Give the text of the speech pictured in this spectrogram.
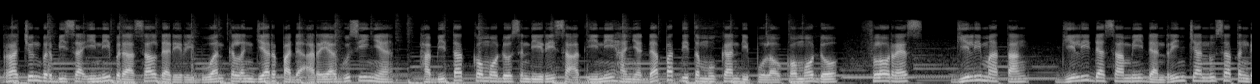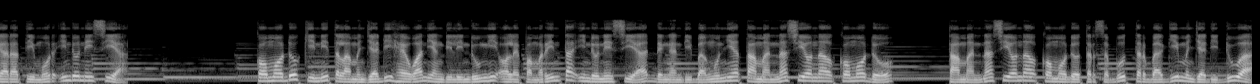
Racun berbisa ini berasal dari ribuan kelenjar pada area gusinya. Habitat komodo sendiri saat ini hanya dapat ditemukan di Pulau Komodo, Flores, Gili Matang, Gili Dasami dan Rinca Nusa Tenggara Timur Indonesia. Komodo kini telah menjadi hewan yang dilindungi oleh pemerintah Indonesia dengan dibangunnya Taman Nasional Komodo. Taman Nasional Komodo tersebut terbagi menjadi dua,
